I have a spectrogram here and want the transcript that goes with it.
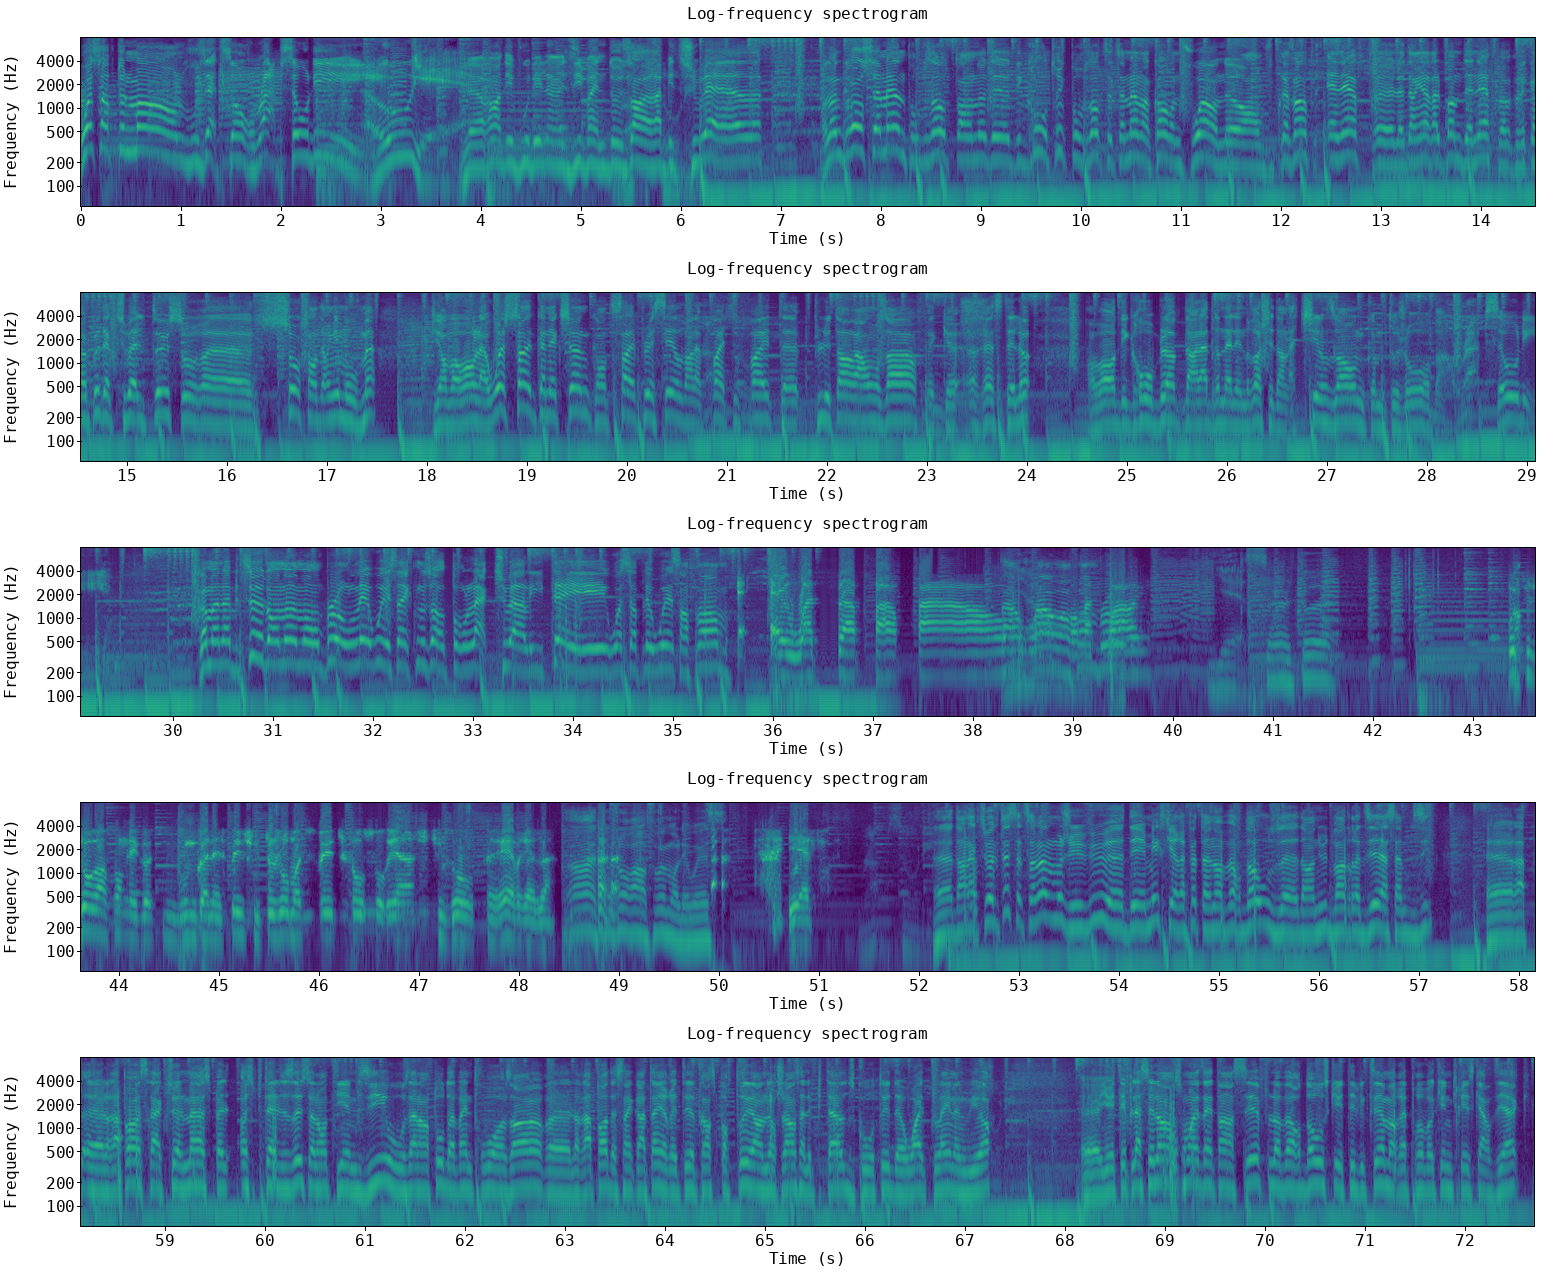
What's up tout le monde? Vous êtes sur Rhapsody! Oh yeah! Le rendez-vous des lundis 22h habituel. On a une grosse semaine pour vous autres. On a de- des gros trucs pour vous autres cette semaine. Encore une fois, on, a, on vous présente NF, euh, le dernier album d'NF avec un peu d'actualité sur, euh, sur son dernier mouvement. Puis on va voir la West Side Connection contre Cypress Hill dans la Fight to Fight euh, plus tard à 11h. Fait que restez là. On va avoir des gros blocs dans l'Adrenaline Rush et dans la Chill Zone, comme toujours dans Rhapsody. Comme à l'habitude, on a mon bro Lewis avec nous autres pour l'actualité. What's up, Lewis, en forme? Hey, what's up, pow pow? Pow, pow, en forme, bro? Yes, sir, toi. Moi, toujours en forme, les gars. Vous me connaissez, je suis toujours motivé, toujours souriant, je suis toujours très présent. Ah, toujours en feu, mon Lewis. Yes. Euh, dans l'actualité cette semaine, moi j'ai vu euh, DMX qui aurait fait un overdose euh, dans la nuit de vendredi à samedi. Rap- le rappeur serait actuellement hospi- hospitalisé selon TMZ aux alentours de 23 heures. Euh, le rappeur de 50 ans aurait été transporté en urgence à l'hôpital du côté de White Plain à New York. Euh, il a été placé là en soins intensifs. L'overdose qui a été victime aurait provoqué une crise cardiaque.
